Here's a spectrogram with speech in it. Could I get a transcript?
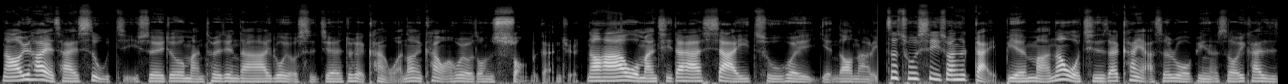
然后因为它也才四五集，所以就蛮推荐大家，如果有时间就可以看完。然后你看完会有一种很爽的感觉。然后它我蛮期待它下一出会演到哪里。这出戏算是改编嘛？那我其实在看亚瑟罗平的时候，一开始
